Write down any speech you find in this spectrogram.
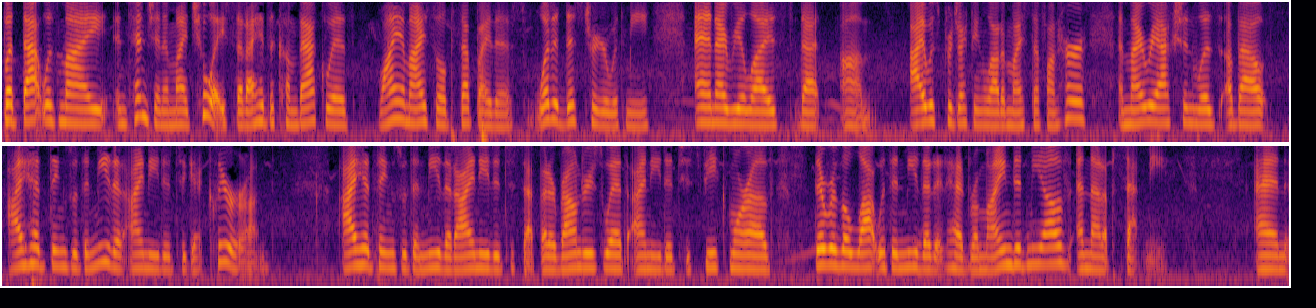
But that was my intention and my choice that I had to come back with why am I so upset by this? What did this trigger with me? And I realized that um, I was projecting a lot of my stuff on her, and my reaction was about I had things within me that I needed to get clearer on. I had things within me that I needed to set better boundaries with, I needed to speak more of. There was a lot within me that it had reminded me of and that upset me. And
